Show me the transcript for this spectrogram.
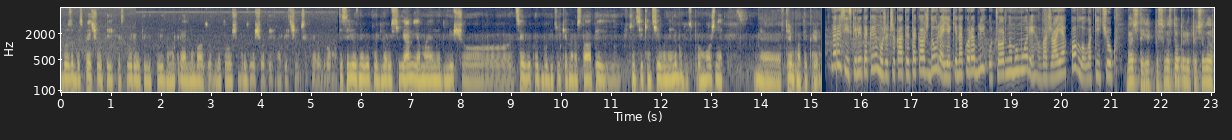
дозабезпечувати їх і створювати відповідну матеріальну базу для того, щоб розміщувати їх на тих чи інших аеродромах. Це серйозний виклик для росіян. Я маю надію, що цей виклик буде тільки наростати, і в кінці кінців вони не будуть спроможні втримати Крим. На російські літаки може чекати така ж доля, як і на кораблі у Чорному морі, вважає Павло Лакійчук. Бачите, як по Севастополю почало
